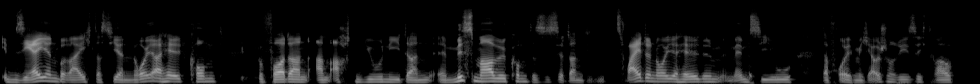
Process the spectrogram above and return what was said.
im Serienbereich, dass hier ein neuer Held kommt, bevor dann am 8. Juni dann äh, Miss Marvel kommt. Das ist ja dann die zweite neue Heldin im MCU. Da freue ich mich auch schon riesig drauf.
